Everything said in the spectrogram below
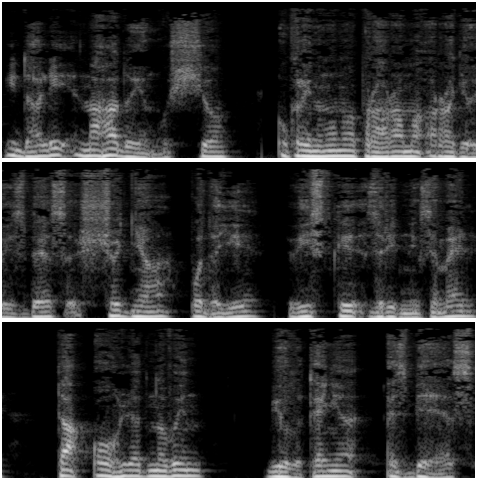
І далі нагадуємо, що Україномовна програма Радіо СБС щодня подає вістки з рідних земель та огляд новин бюлетеня СБС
